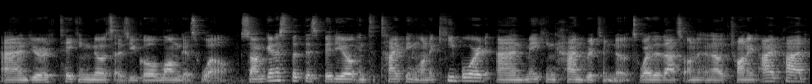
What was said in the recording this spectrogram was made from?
and you're taking notes as you go along as well. So I'm gonna split this video into typing on a keyboard and making handwritten notes, whether that's on an electronic iPad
